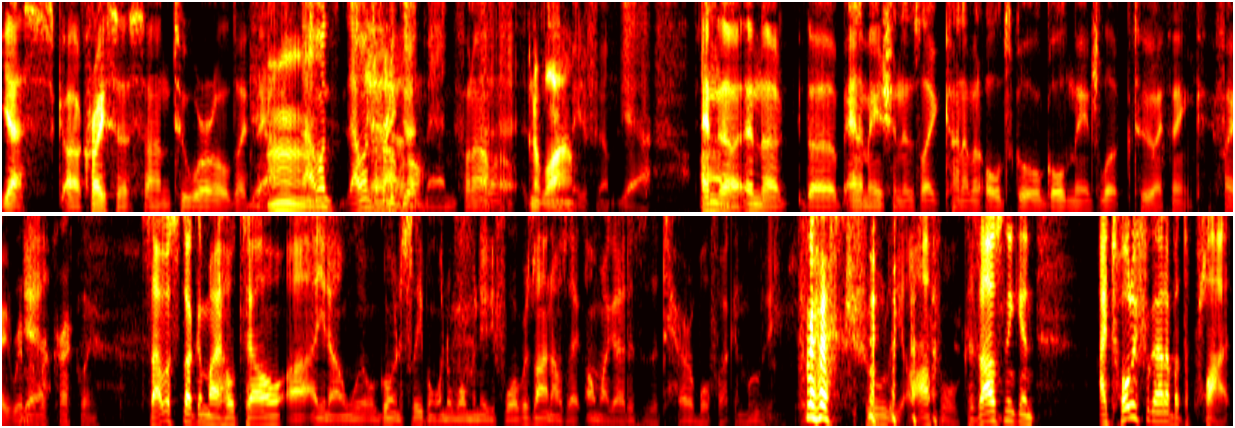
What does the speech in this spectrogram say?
Yes, uh, Crisis on Two Worlds, I think. Yeah, that one's that one's Yeah. pretty Phenomenal. good, man. Phenomenal. Uh, Been a while. Animated film, yeah. And Um, the and the the animation is like kind of an old school golden age look too. I think if I remember Yeah. correctly. So I was stuck in my hotel. Uh, you know, we were going to sleep, and Wonder Woman eighty four was on. I was like, "Oh my god, this is a terrible fucking movie. It was truly awful." Because I was thinking, I totally forgot about the plot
